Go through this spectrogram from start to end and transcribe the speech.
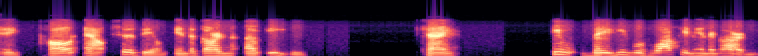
and called out to them in the Garden of Eden. Okay? He they he was walking in the garden.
